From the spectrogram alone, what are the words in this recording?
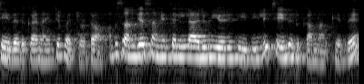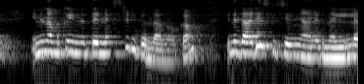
ചെയ്തെടുക്കാനായിട്ട് പറ്റും കേട്ടോ അപ്പോൾ സന്ധ്യാസമയത്ത് എല്ലാവരും ഈ ഒരു രീതിയിൽ ചെയ്തെടുക്കാൻ മറക്കരുത്. ഇനി നമുക്ക് ഇന്നത്തെ നെക്സ്റ്റ് ടിപ്പ് എന്താണെന്ന് നോക്കാം. പിന്നെ ദാരീസ് കിച്ചണിൽ ഞാനിടുന്ന എല്ലാ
